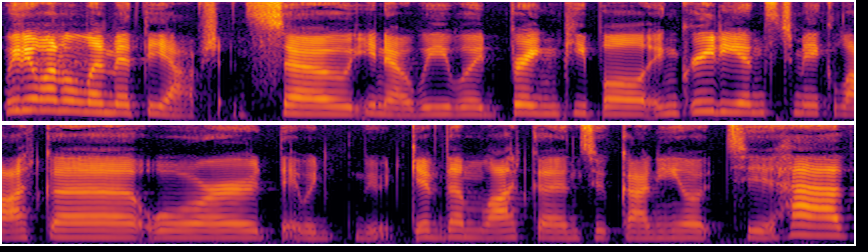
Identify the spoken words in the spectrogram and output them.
we didn't want to limit the options. So you know, we would bring people ingredients to make latke, or they would we would give them latke and sufganiyot to have.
